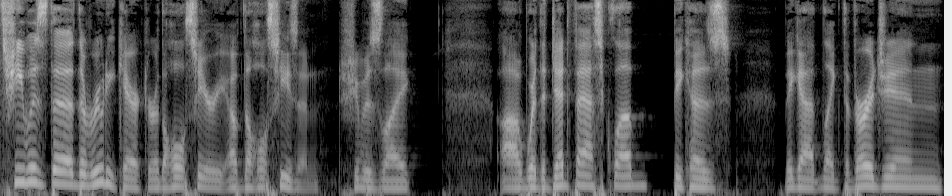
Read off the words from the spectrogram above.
She was the the Rudy character of the whole series of the whole season. She was like, uh, we're the Dead Fast Club because we got like the Virgin,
